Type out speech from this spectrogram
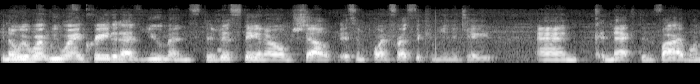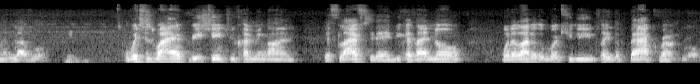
you know, we weren't we weren't created as humans to just stay in our own shell. It's important for us to communicate and connect and vibe on a level. Mm-hmm which is why I appreciate you coming on this live today because I know what a lot of the work you do, you play the background role.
